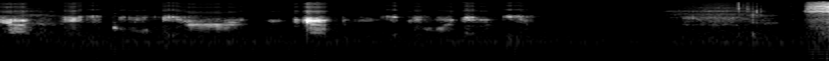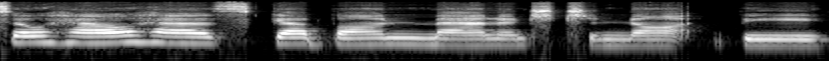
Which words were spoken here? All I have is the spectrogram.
Gabonese culture and Gabonese villages. So how has Gabon managed to not be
